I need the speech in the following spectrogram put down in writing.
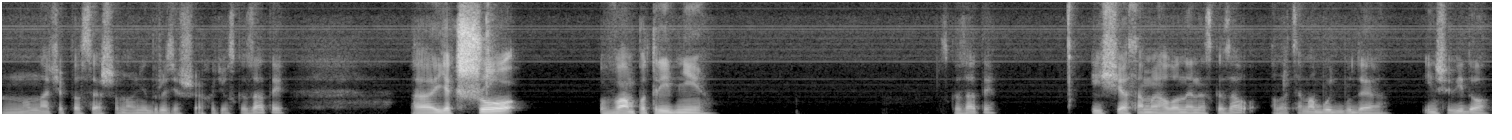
Ну, начебто все, шановні друзі, що я хотів сказати. Е, якщо вам потрібні сказати, і ще саме головне не сказав, але це, мабуть, буде інше відео.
